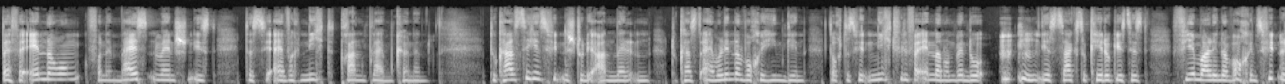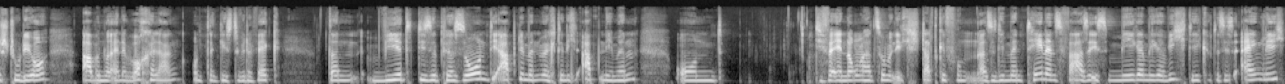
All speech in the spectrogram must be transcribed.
bei Veränderung von den meisten Menschen ist, dass sie einfach nicht dranbleiben können. Du kannst dich ins Fitnessstudio anmelden, du kannst einmal in der Woche hingehen, doch das wird nicht viel verändern. Und wenn du jetzt sagst, okay, du gehst jetzt viermal in der Woche ins Fitnessstudio, aber nur eine Woche lang und dann gehst du wieder weg, dann wird diese Person, die abnehmen möchte, nicht abnehmen und die Veränderung hat somit nicht stattgefunden. Also die Maintenance-Phase ist mega, mega wichtig. Das ist eigentlich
